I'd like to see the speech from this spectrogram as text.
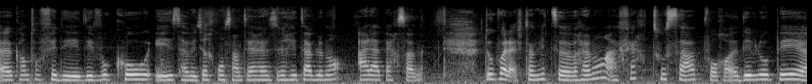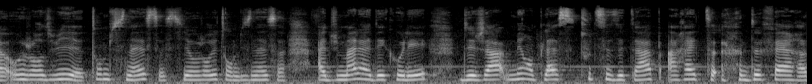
euh, quand on fait des vocaux et ça veut dire qu'on s'intéresse véritablement à la personne. Donc voilà, je t'invite vraiment vraiment à faire tout ça pour euh, développer euh, aujourd'hui ton business. Si aujourd'hui ton business a du mal à décoller, déjà mets en place toutes ces étapes, arrête de faire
